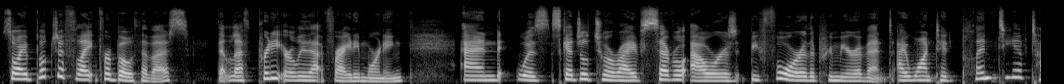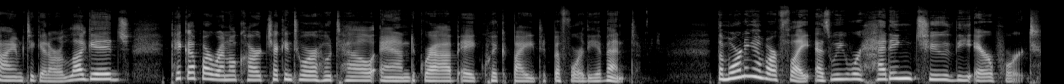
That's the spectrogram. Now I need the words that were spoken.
So I booked a flight for both of us that left pretty early that Friday morning and was scheduled to arrive several hours before the premiere event. I wanted plenty of time to get our luggage, pick up our rental car, check into our hotel, and grab a quick bite before the event. The morning of our flight, as we were heading to the airport,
